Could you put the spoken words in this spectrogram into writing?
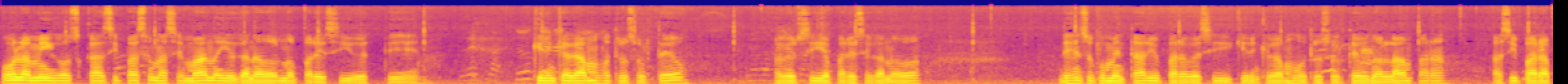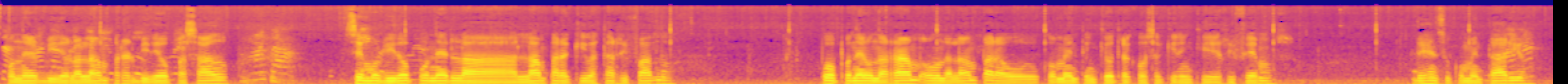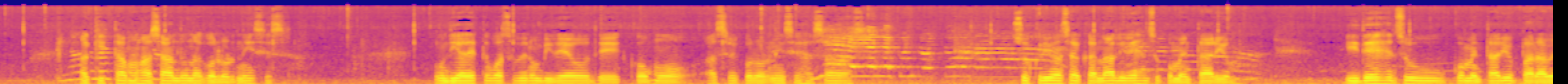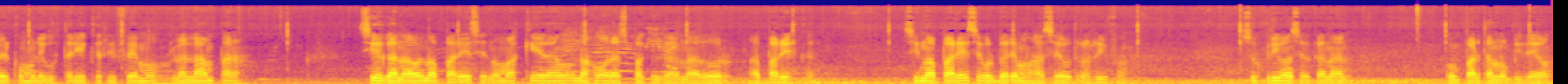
Hola amigos, casi pasa una semana y el ganador no ha aparecido. Este, ¿Quieren que hagamos otro sorteo? A ver si aparece el ganador. Dejen su comentario para ver si quieren que hagamos otro sorteo una lámpara. Así para poner el video la lámpara, el video pasado. Se me olvidó poner la lámpara que iba a estar rifando. Puedo poner una RAM o una lámpara o comenten qué otra cosa quieren que rifemos dejen su comentario. Aquí estamos asando unas golornices. Un día de esto voy a subir un video de cómo hacer golornices asadas. Suscríbanse al canal y dejen su comentario. Y dejen su comentario para ver cómo les gustaría que rifemos la lámpara. Si el ganador no aparece nomás quedan unas horas para que el ganador aparezca. Si no aparece volveremos a hacer otro rifa suscríbanse al canal, compartan los videos.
